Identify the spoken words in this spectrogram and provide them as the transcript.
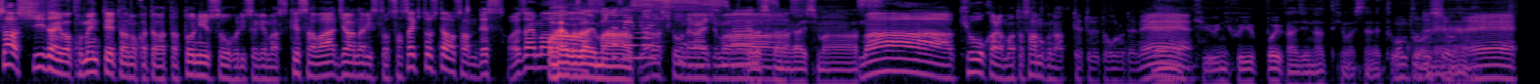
さあ、7時台はコメンテーターの方々とニュースを掘り下げます。今朝はジャーナリスト佐々木俊直さんです。おはようございます。おはようございます。よろしくお願いします。よろしくお願いします。まあ、今日からまた寒くなってというところでね。ね急に冬っぽい感じになってきましたね、ね本当ですよね。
